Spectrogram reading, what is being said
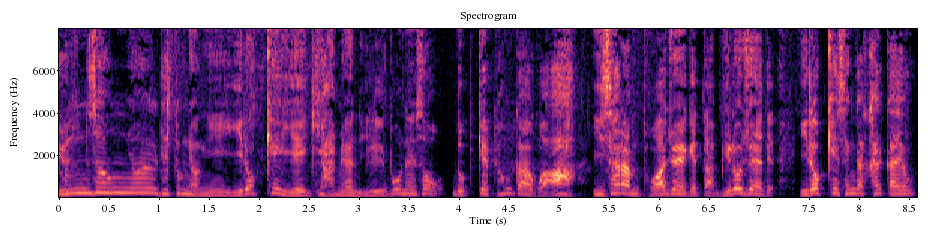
윤석열 대통령이 이렇게 얘기하면 일본에서 높게 평가하고 아 이 사람 도와줘야겠다 밀어줘야 돼 이렇게 생각할까요?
